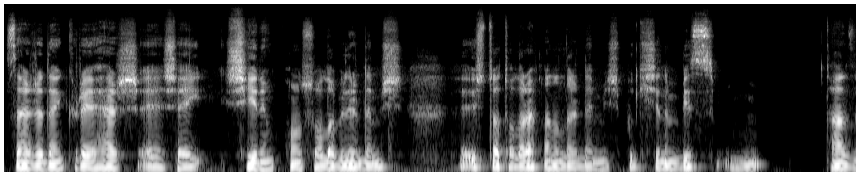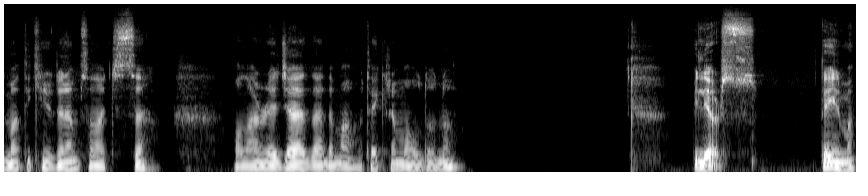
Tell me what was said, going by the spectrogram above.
Zerreden küreye her e, şey şiirin konusu olabilir demiş. Ve üstad olarak anılır demiş. Bu kişinin biz Tanzimat 2. dönem sanatçısı olan Recaizade Mahmut Ekrem olduğunu biliyoruz. Değil mi?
